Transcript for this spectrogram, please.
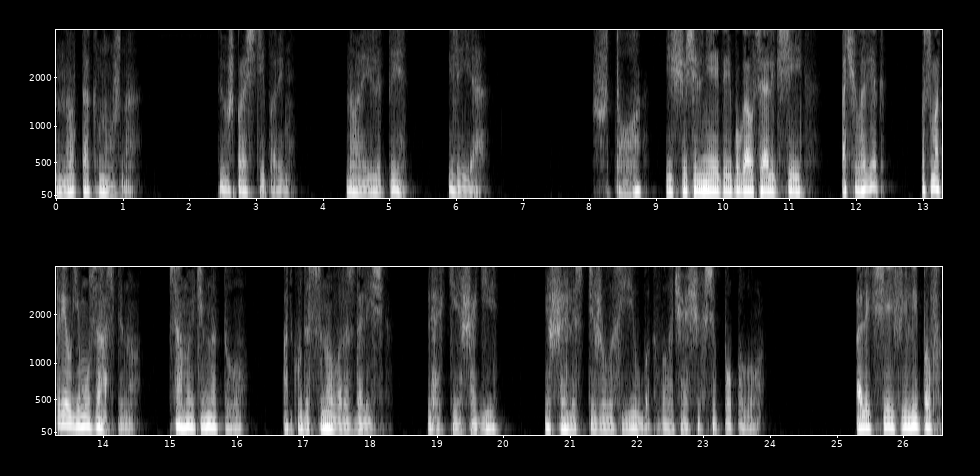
«Но так нужно». «Ты уж прости, парень, но или ты, или я». «Что?» — еще сильнее перепугался Алексей. «А человек посмотрел ему за спину, в самую темноту, откуда снова раздались легкие шаги и шелест тяжелых юбок, волочащихся по полу. Алексей Филиппов,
